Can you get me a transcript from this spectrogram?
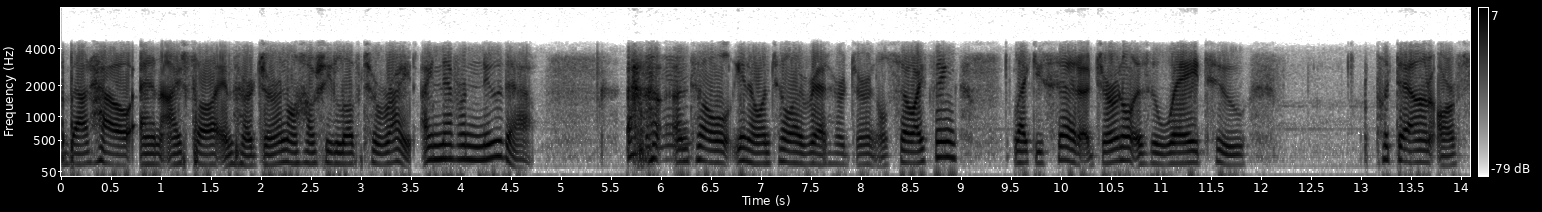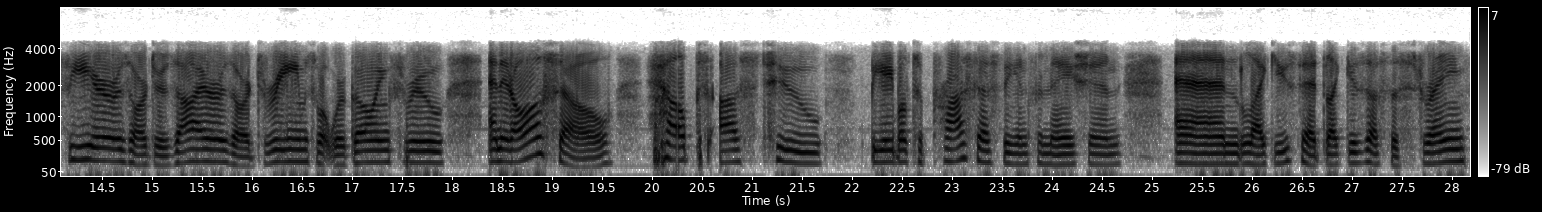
about how, and I saw in her journal how she loved to write. I never knew that mm-hmm. until you know until I read her journal. So I think, like you said, a journal is a way to put down our fears, our desires, our dreams, what we're going through, and it also helps us to be able to process the information and like you said like gives us the strength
